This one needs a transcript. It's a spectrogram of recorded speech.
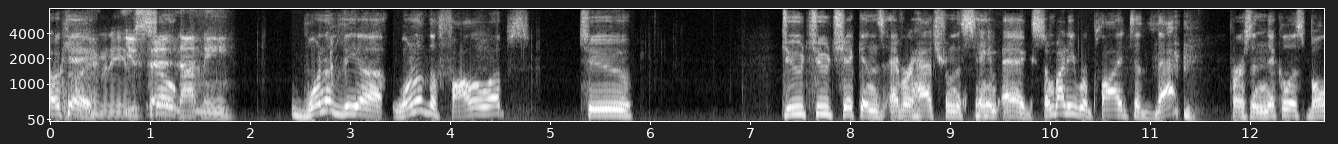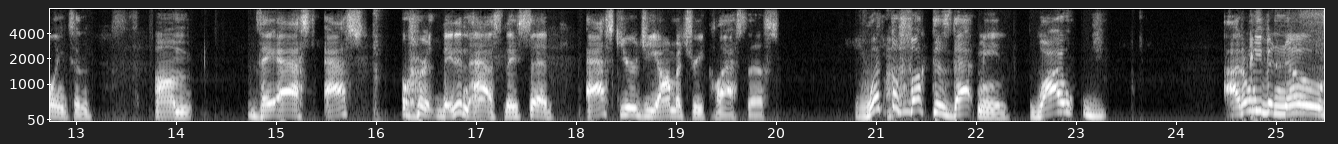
okay. Became you said So- it, not me. One of the uh, one of the follow ups to do two chickens ever hatch from the same egg? Somebody replied to that person, Nicholas Bullington. Um, they asked, asked, or they didn't ask. They said, ask your geometry class this. What the fuck does that mean? Why? I don't even know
